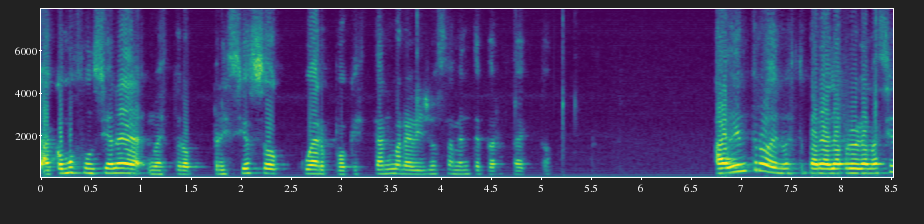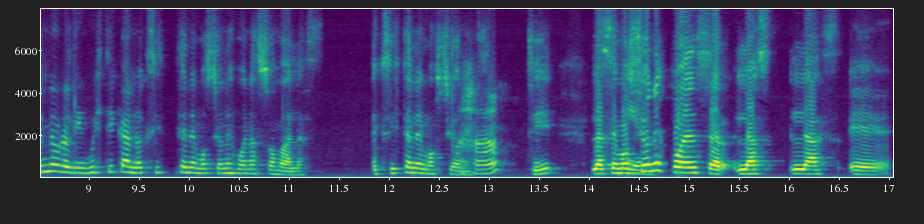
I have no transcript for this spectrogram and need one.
a cómo funciona nuestro precioso cuerpo que es tan maravillosamente perfecto. Adentro de nuestro, para la programación neurolingüística no existen emociones buenas o malas, existen emociones. ¿sí? Las emociones pueden ser, las, las eh,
